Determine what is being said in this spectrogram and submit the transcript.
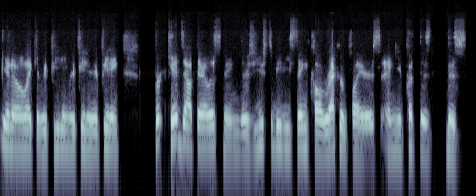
You know, like repeating, repeating, repeating for kids out there listening, there's used to be these things called record players, and you put this this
